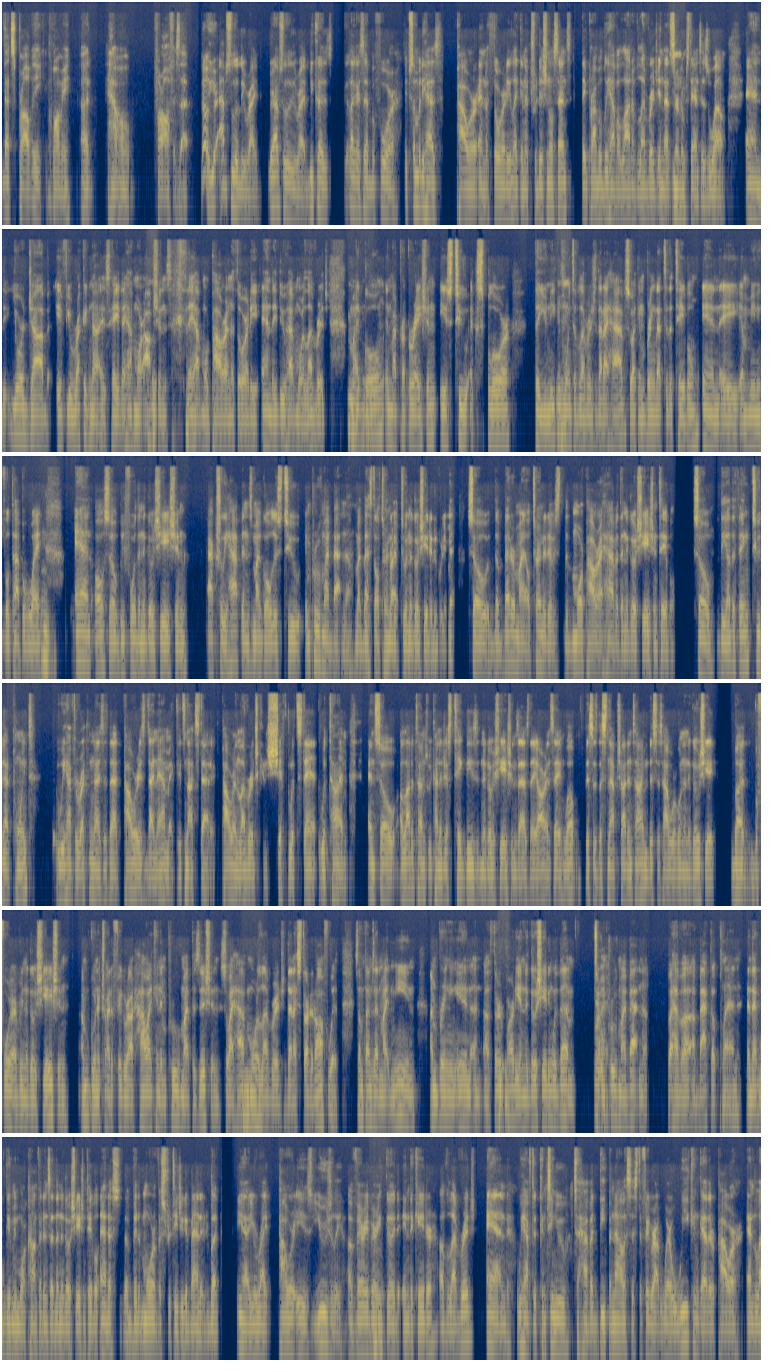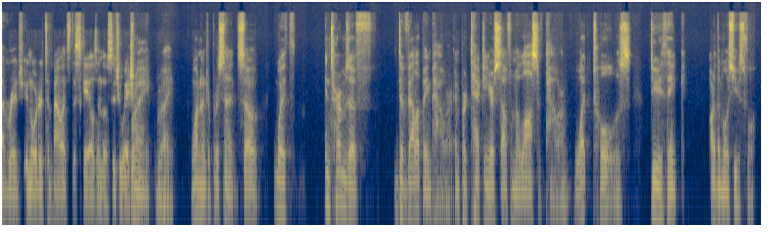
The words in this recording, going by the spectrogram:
That's probably Kwame. Uh, how far off is that? No, you're absolutely right. You're absolutely right. Because, like I said before, if somebody has power and authority, like in a traditional sense, they probably have a lot of leverage in that Mhm. circumstance as well. And your job, if you recognize, hey, they have more Mhm. options, they have more power and authority, and they do have more leverage. My Mhm. goal in my preparation is to explore the unique Mhm. points of leverage that I have so I can bring that to the table in a, a meaningful type of way. Mhm. And also, before the negotiation actually happens, my goal is to improve my BATNA, my best alternative Right. to a negotiated agreement. So, the better my alternatives, the more power I have at the negotiation table. So, the other thing to that point, we have to recognize is that power is dynamic. It's not static. Power and leverage can shift with stand with time. And so a lot of times we kind of just take these negotiations as they are and say, well, this is the snapshot in time. This is how we're going to negotiate. But before every negotiation, I'm going to try to figure out how I can improve my position so I have more Mhm. leverage than I started off with. Sometimes that might mean I'm bringing in an, a third Mhm. party and negotiating with them to Right. improve my BATNA. So I have a, a backup plan, and that will give me more confidence at the negotiation table and a bit more of a strategic advantage. But yeah, you're right. Power is usually a very, very good indicator of leverage. And we have to continue to have a deep analysis to figure out where we can gather power and leverage in order to balance the scales in those situations. Right, right. 100%. So, with in terms of developing power and protecting yourself from a loss of power, what tools do you think are the most useful?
